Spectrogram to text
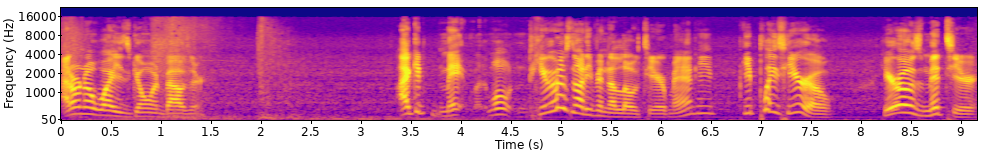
I don't know why he's going Bowser. I could make... Well, Hero's not even a low tier, man. He, he plays Hero. Hero's mid tier.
